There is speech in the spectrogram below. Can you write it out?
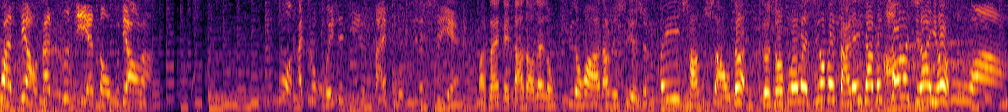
换掉，但自己也走不掉了。做还是说回身继续埋伏龙区的视野？把三给打倒在龙区的话，W 视野是非常少的。这时候 Flawless 又被逮了一下，被敲了起来以后，啊！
